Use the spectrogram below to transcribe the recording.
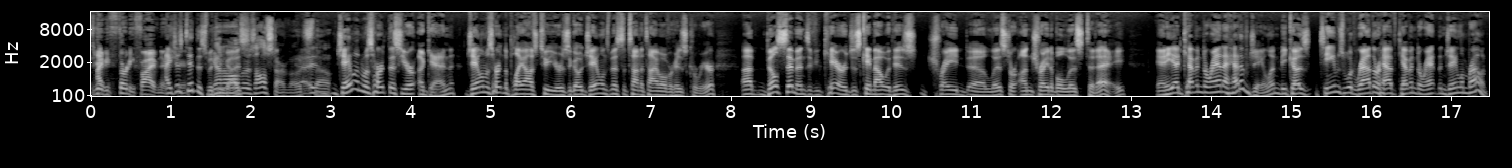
he's going to be 35 next year. I just year. did this with got you all those All Star votes Uh, though. Jalen was hurt this year again. Jalen was hurt in the playoffs two years ago. Jalen's missed a ton of time over his career. Uh, Bill Simmons, if you care, just came out with his trade uh, list or untradeable list today, and he had Kevin Durant ahead of Jalen because teams would rather have Kevin Durant than Jalen Brown.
